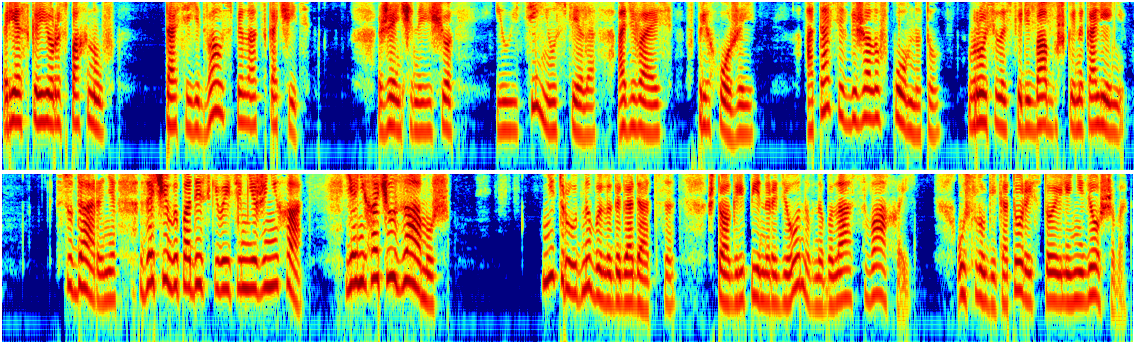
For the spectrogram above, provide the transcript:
резко ее распахнув. Тася едва успела отскочить. Женщина еще и уйти не успела, одеваясь в прихожей. А Тася вбежала в комнату, бросилась перед бабушкой на колени. «Сударыня, зачем вы подыскиваете мне жениха? Я не хочу замуж!» Нетрудно было догадаться, что Агриппина Родионовна была свахой, услуги которой стоили недешево.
